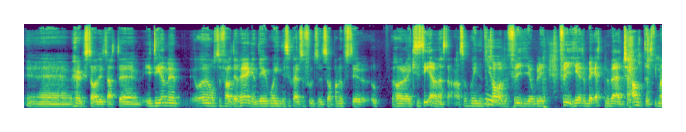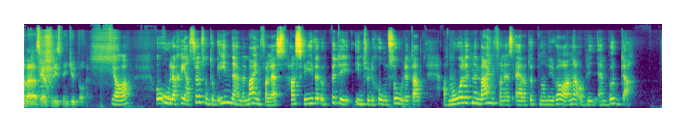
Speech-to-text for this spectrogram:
eh, högstadiet att eh, idén med den återfalldiga vägen det är att gå in i sig själv så fullständigt så att man uppstår, upphör att existera nästan. Alltså gå in i total fri och bli, frihet och bli ett med världsalltet fick man lära sig att buddhismen gick ut på. Ja, och Ola Schenström som tog in det här med mindfulness, han skriver uppe i introduktionsordet att, att målet med mindfulness är att uppnå nirvana och bli en buddha.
